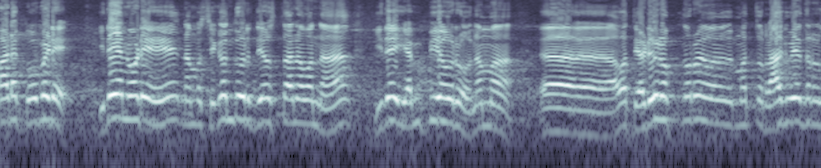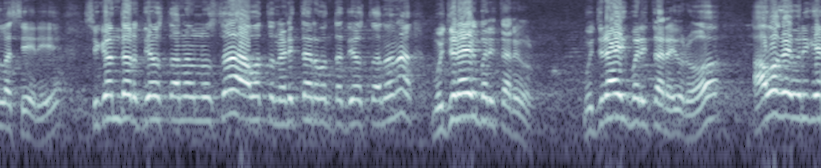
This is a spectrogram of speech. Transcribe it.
ಮಾಡಕ್ಕೆ ಹೋಗಬೇಡಿ. ಇದೇ ನೋಡಿ ನಮ್ಮ ಸಿಗಂದೂರು ದೇವಸ್ಥಾನವನ್ನು, ಇದೇ ಎಂ ಪಿ ಅವರು ನಮ್ಮ ಅವತ್ತು ಯಡಿಯೂರಪ್ಪನವರು ಮತ್ತು ರಾಘವೇಂದ್ರಲ್ಲ ಸೇರಿ ಸಿಗಂದೂರು ದೇವಸ್ಥಾನವನ್ನು ಸಹ ಅವತ್ತು ನಡೀತಾ ಇರುವಂಥ ದೇವಸ್ಥಾನನ ಮುಜರಾಯಿಗೆ ಬರೀತಾರೆ ಇವರು. ಮುಜರಾಯಿಗೆ ಬರೀತಾರೆ ಇವರು. ಆವಾಗ ಇವರಿಗೆ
